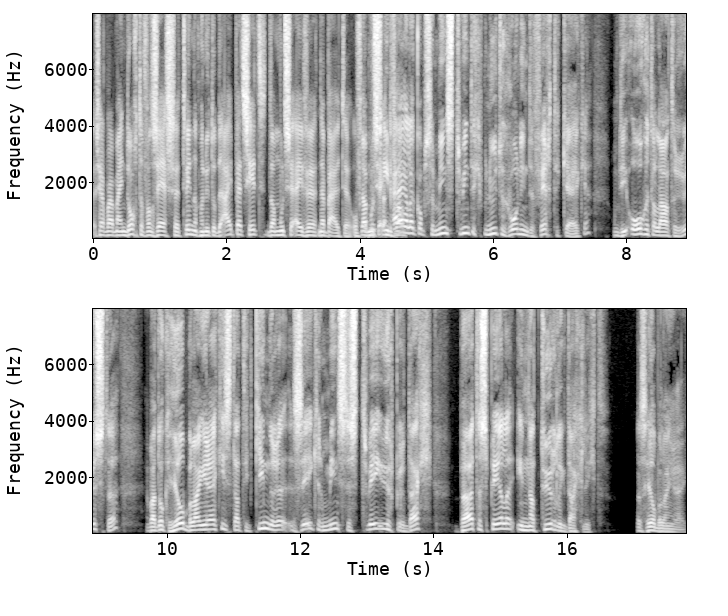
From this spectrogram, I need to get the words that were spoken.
zeg maar mijn dochter van 6 uh, 20 minuten op de iPad zit, dan moet ze even naar buiten. Of dan, dan moet ze in ieder geval... eigenlijk op zijn minst 20 minuten gewoon in de verte kijken. Om die ogen te laten rusten. En wat ook heel belangrijk is, dat die kinderen zeker minstens twee uur per dag buiten spelen in natuurlijk daglicht. Dat is heel belangrijk.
